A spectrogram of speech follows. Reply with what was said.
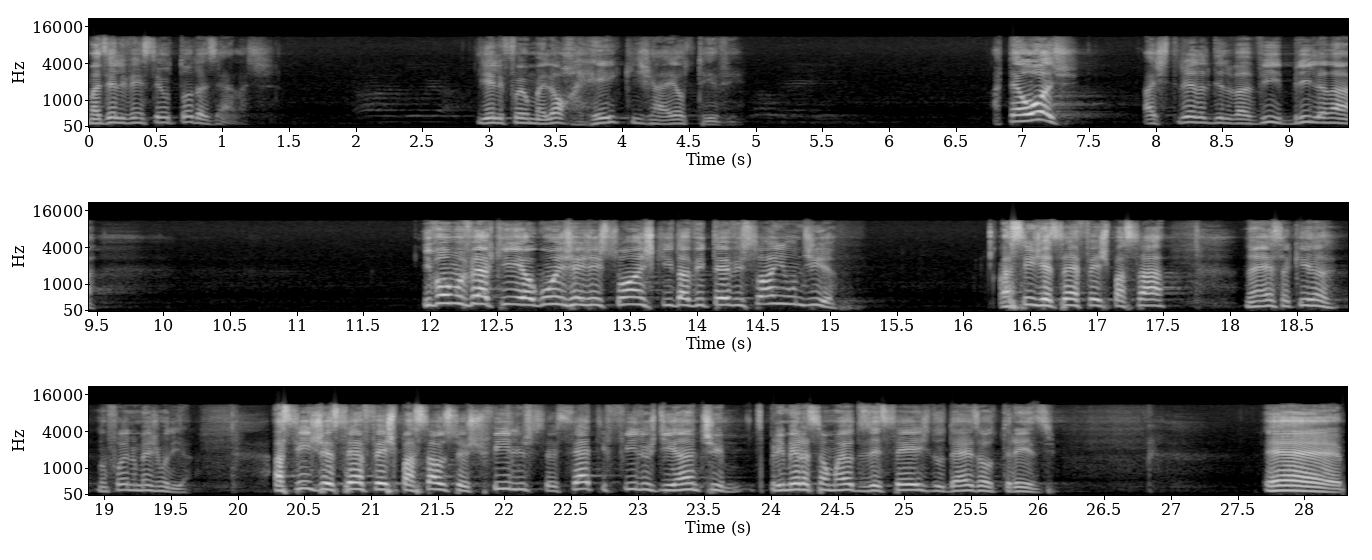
Mas ele venceu todas elas. E ele foi o melhor rei que Israel teve. Até hoje, a estrela de Davi brilha na. E vamos ver aqui algumas rejeições que Davi teve só em um dia. Assim Jessé fez passar, né, essa aqui não foi no mesmo dia. Assim Jessé fez passar os seus filhos, seus sete filhos, diante, 1 Samuel 16, do 10 ao 13. É,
